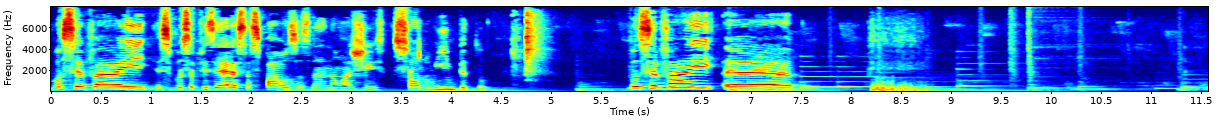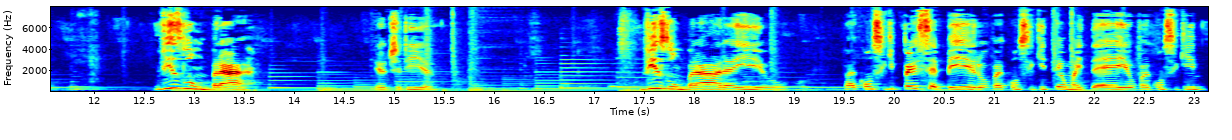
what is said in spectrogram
você vai, se você fizer essas pausas, né, não agir só no ímpeto, você vai é, vislumbrar, eu diria, vislumbrar aí vai conseguir perceber, ou vai conseguir ter uma ideia, ou vai conseguir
